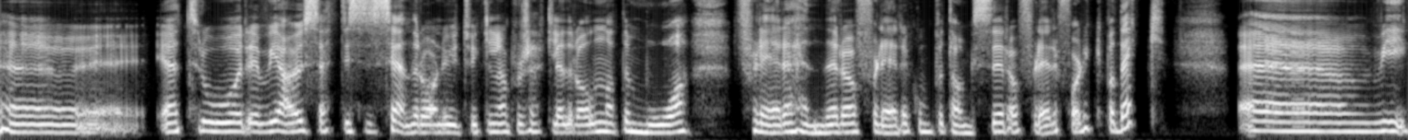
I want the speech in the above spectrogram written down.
Eh, jeg tror, Vi har jo sett disse senere årene i utviklingen av prosjektlederrollen at det må flere hender og flere kompetanser og flere folk på dekk. Eh, vi,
